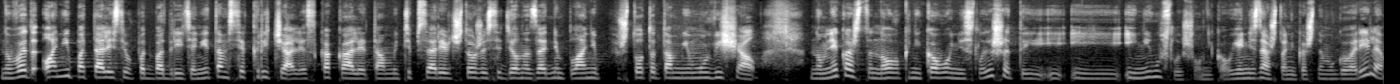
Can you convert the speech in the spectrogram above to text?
Но в это, они пытались его подбодрить, они там все кричали, скакали, там и Типсаревич тоже сидел на заднем плане, что-то там ему вещал. Но мне кажется, Новак никого не слышит и, и, и, и не услышал никого. Я не знаю, что они, конечно, ему говорили.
